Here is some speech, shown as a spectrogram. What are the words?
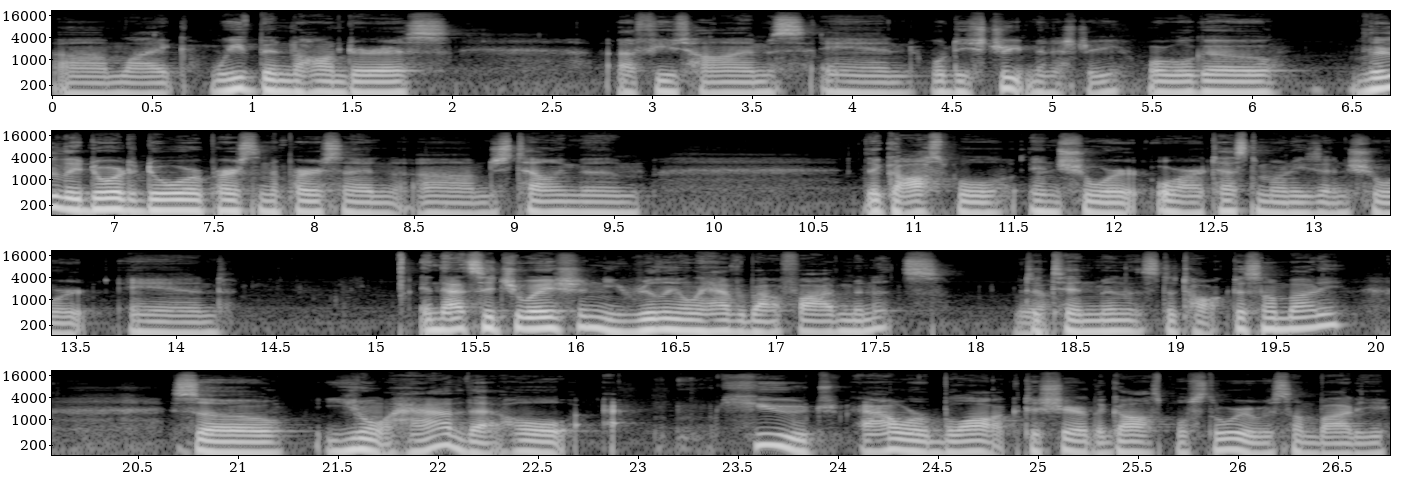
Um, like we've been to Honduras a few times and we'll do street ministry where we'll go literally door to door, person to person, um, just telling them the gospel in short or our testimonies in short. And in that situation, you really only have about five minutes to 10 minutes to talk to somebody. So you don't have that whole huge hour block to share the gospel story with somebody.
